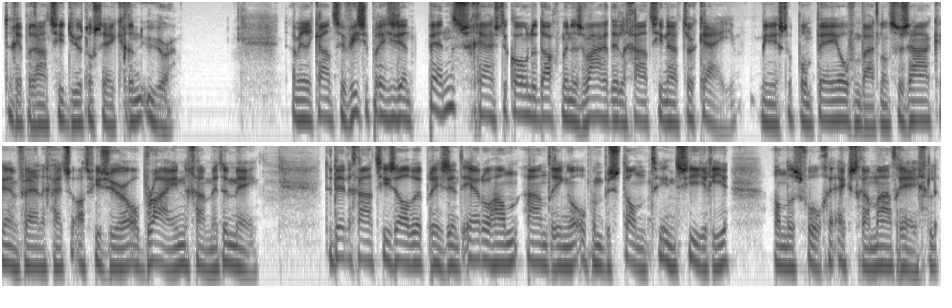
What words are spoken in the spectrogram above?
De reparatie duurt nog zeker een uur. Amerikaanse vicepresident Pence reist de komende dag met een zware delegatie naar Turkije. Minister Pompeo van Buitenlandse Zaken en veiligheidsadviseur O'Brien gaan met hem mee. De delegatie zal bij president Erdogan aandringen op een bestand in Syrië, anders volgen extra maatregelen.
